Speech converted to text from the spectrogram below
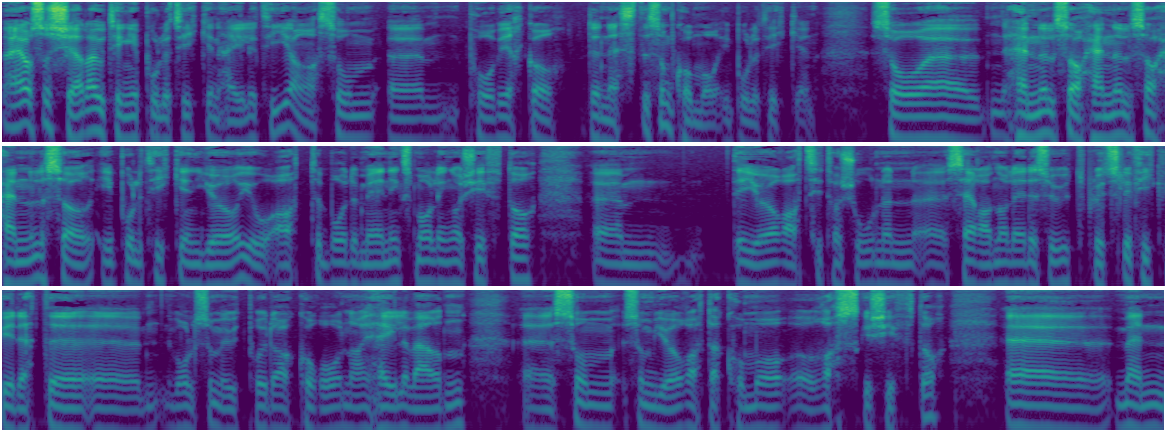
Nei, og så skjer det jo ting i politikken hele tida som eh, påvirker det neste som kommer i politikken. Så uh, hendelser, hendelser, hendelser i politikken gjør jo at både meningsmålinger skifter. Um, det gjør at situasjonen eh, ser annerledes ut. Plutselig fikk vi dette voldsomme utbruddet av korona i hele verden, som, som, gjør at det kommer raske skifter. Men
